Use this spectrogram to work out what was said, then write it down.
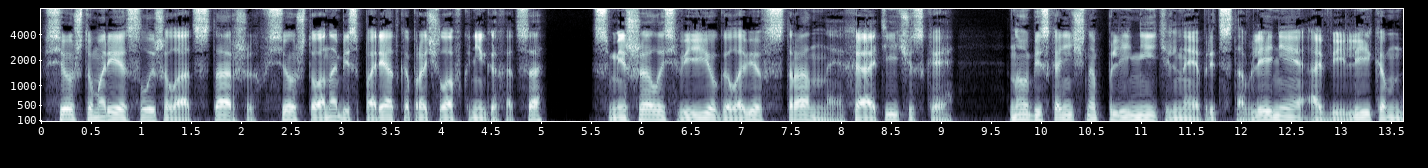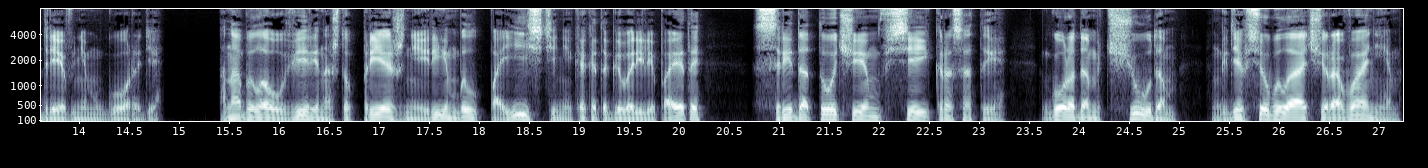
Все, что Мария слышала от старших, все, что она беспорядка прочла в книгах отца, смешалось в ее голове в странное, хаотическое, но бесконечно пленительное представление о великом древнем городе. Она была уверена, что прежний Рим был поистине, как это говорили поэты, средоточием всей красоты, городом-чудом, где все было очарованием,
